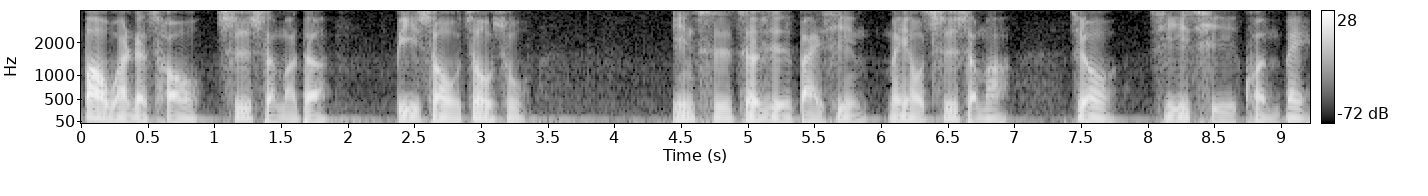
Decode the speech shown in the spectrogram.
报完了仇，吃什么的，必受咒诅。”因此，这日百姓没有吃什么，就极其困惫。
